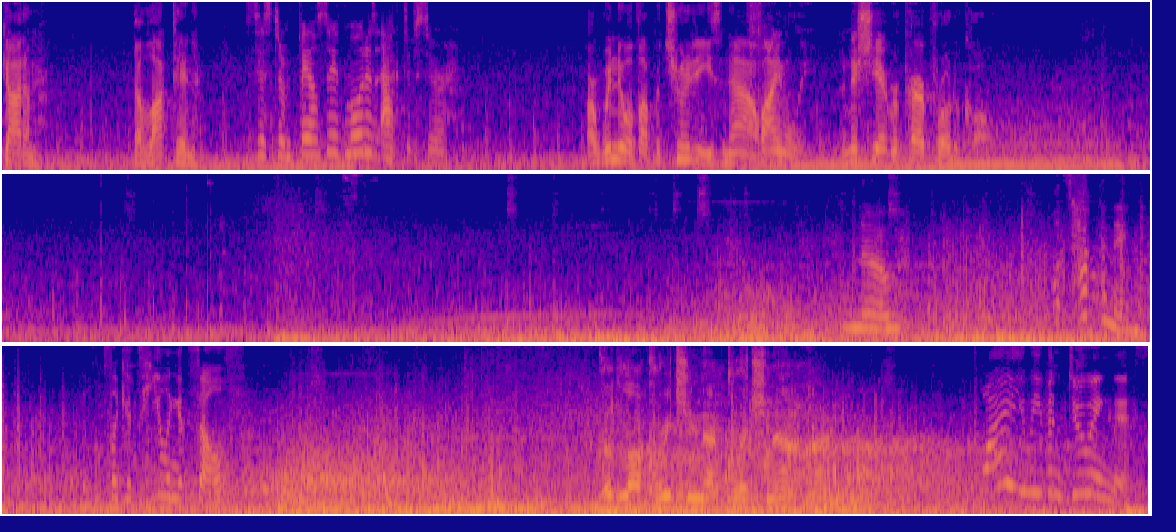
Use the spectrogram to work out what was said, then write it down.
got him. They're locked in. System failsafe mode is active, sir. Our window of opportunity is now. Finally, initiate repair protocol. Oh no. What's happening? It looks like it's healing itself. Good luck reaching that glitch now, huh? Why are you even doing this?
